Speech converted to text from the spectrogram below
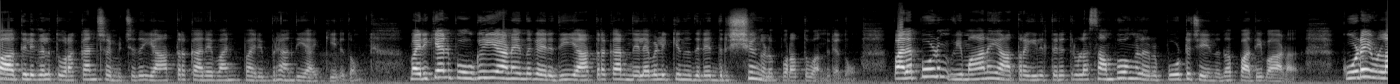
വാതിലുകൾ തുറക്കാൻ ശ്രമിച്ചത് യാത്രക്കാരെ വൻ പരിഭ്രാന്തിയാക്കിയിരുന്നു. മരിക്കാൻ പോകുകയാണ് എന്ന് കരുതി യാത്രക്കാർ നിലവിളിക്കുന്നതിന്റെ ദൃശ്യങ്ങൾ പുറത്തു വന്നിരുന്നു. പലപ്പോഴും വിമാനയാത്രയിൽ ഇത്തരത്തിലുള്ള സംഭവങ്ങൾ റിപ്പോർട്ട് ചെയ്യുന്നത് പതിവാണ്. കൂടെയുള്ള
